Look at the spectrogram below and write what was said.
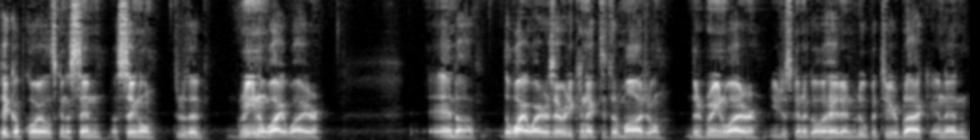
pickup coil is going to send a signal through the green and white wire. And uh, the white wire is already connected to the module the green wire, you're just going to go ahead and loop it to your black, and then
